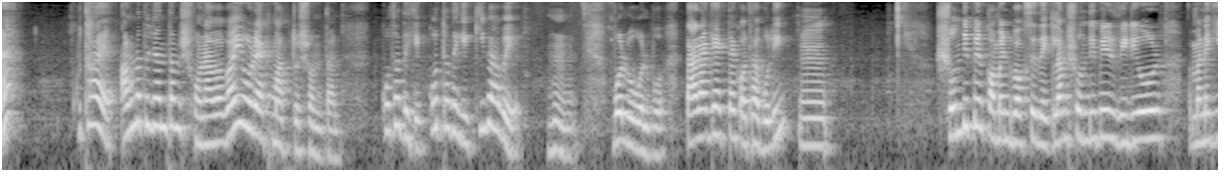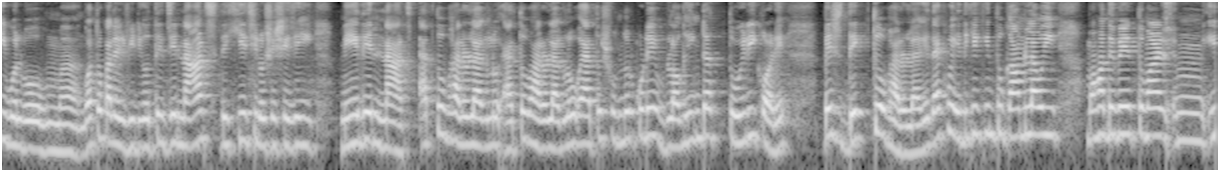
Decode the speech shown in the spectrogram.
হ্যাঁ কোথায়? আমরা তো জানতাম সোনা বাবাই ওর একমাত্র সন্তান। কোথা থেকে? কোথা থেকে? কীভাবে? হুম, বলব বলব। তার আগে একটা কথা বলি। সন্দীপের কমেন্ট বক্সে দেখলাম। সন্দীপের ভিডিওর মানে কি বলব গতকালের ভিডিওতে যে নাচ দেখিয়েছিল সে সেই মেয়েদের নাচ, এত ভালো লাগল, এত ভালো লাগল। এত সুন্দর করে ব্লগিংটা তৈরি করে, বেশ দেখতেও ভালো লাগে। দেখো, এদিকে কিন্তু গামলা ওই মহাদেবের তোমার ই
